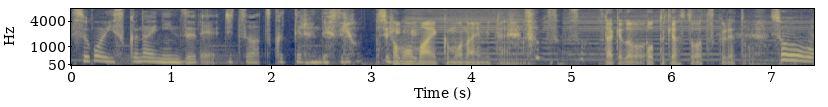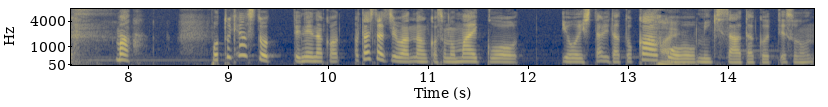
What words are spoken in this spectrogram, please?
すごい少ない人数で実は作ってるんですよ。しかもマイクもないみたいな。そうそうそうだけどポッドキャストは作れと。そう。まあポッドキャストってねなんか私たちはなんかそのマイクを用意したりだとか、はい。こうミキサー炊くってその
